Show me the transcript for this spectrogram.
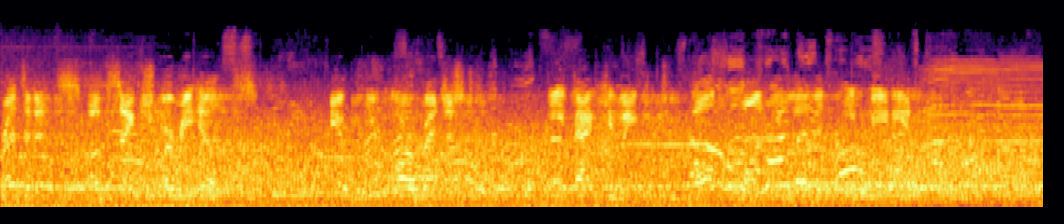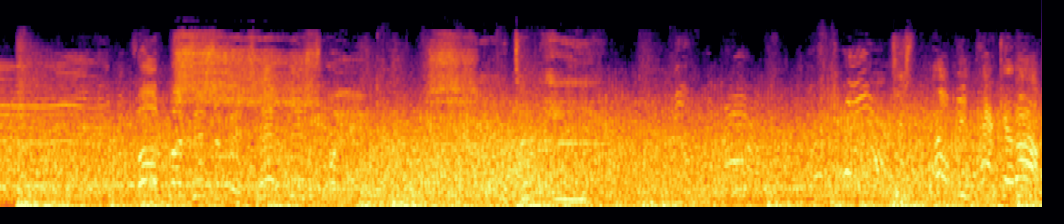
Residents of Sanctuary Hills, if you are registered, evacuate to Vault 111 immediately. Vault participants, head this way. Just help me pack it up.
